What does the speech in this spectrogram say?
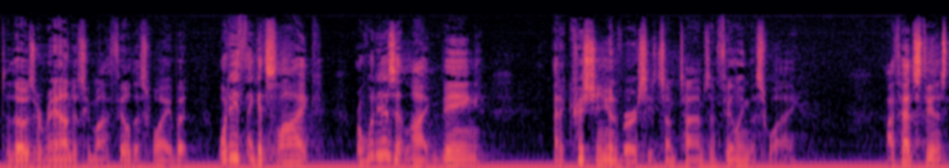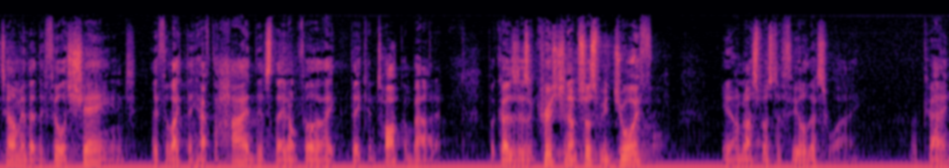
to those around us who might feel this way, but what do you think it's like, or what is it like being at a Christian university sometimes and feeling this way? I've had students tell me that they feel ashamed. They feel like they have to hide this. They don't feel like they can talk about it. Because as a Christian, I'm supposed to be joyful. You know, I'm not supposed to feel this way. Okay?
